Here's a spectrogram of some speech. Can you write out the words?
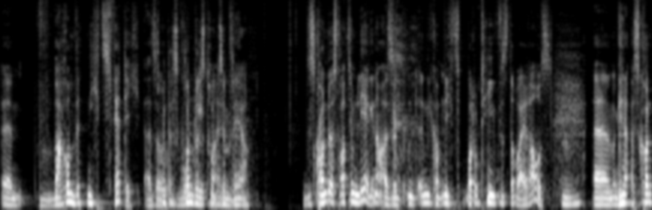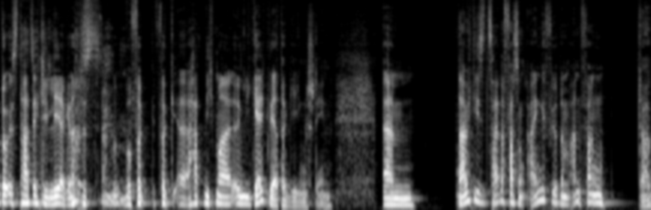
Ähm, warum wird nichts fertig? Also und das Konto ist trotzdem leer das Konto ist trotzdem leer, genau. Also und irgendwie kommt nichts Produktives dabei raus. Mhm. Ähm, genau, das Konto ist tatsächlich leer, genau. Das ver, ver, hat nicht mal irgendwie Geldwert dagegen stehen. Ähm, da habe ich diese Zeiterfassung eingeführt am Anfang da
